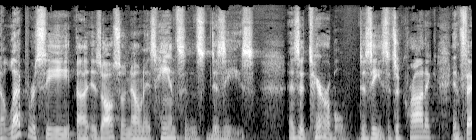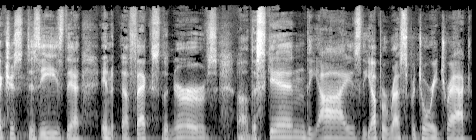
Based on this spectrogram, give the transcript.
Now, leprosy uh, is also known as Hansen's disease. It's a terrible disease. It's a chronic infectious disease that affects the nerves, uh, the skin, the eyes, the upper respiratory tract.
